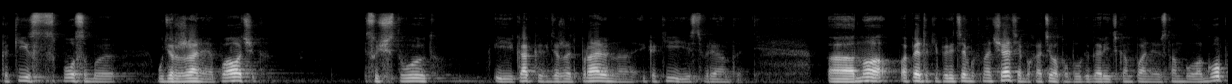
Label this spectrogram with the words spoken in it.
какие способы удержания палочек существуют, и как их держать правильно, и какие есть варианты. А, но, опять-таки, перед тем, как начать, я бы хотел поблагодарить компанию Istanbul Agop,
